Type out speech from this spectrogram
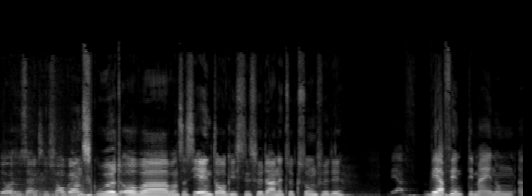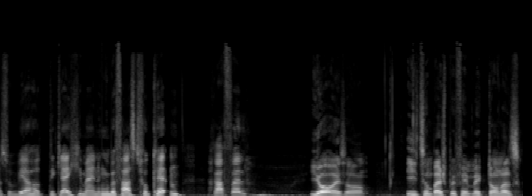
Ja, es ist eigentlich schon ganz gut, aber wenn es jeden Tag ist, ist es halt auch nicht so gesund für die. Wer, wer findet die Meinung, also wer hat die gleiche Meinung über Fastfood-Ketten? Raphael? Ja, also ich zum Beispiel finde McDonalds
